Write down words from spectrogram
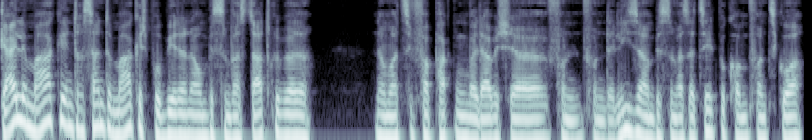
geile Marke, interessante Marke. Ich probiere dann auch ein bisschen was darüber nochmal zu verpacken, weil da habe ich ja von, von der Lisa ein bisschen was erzählt bekommen von Score,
